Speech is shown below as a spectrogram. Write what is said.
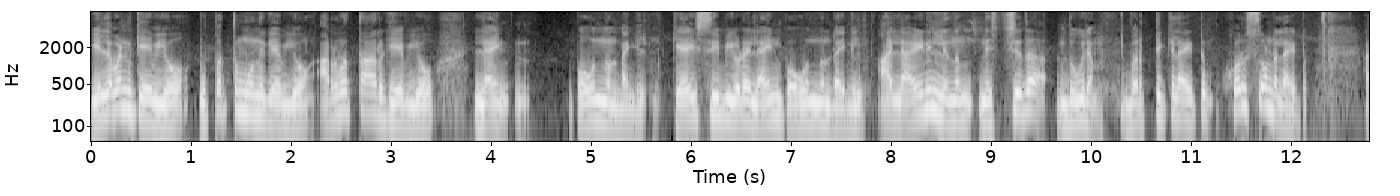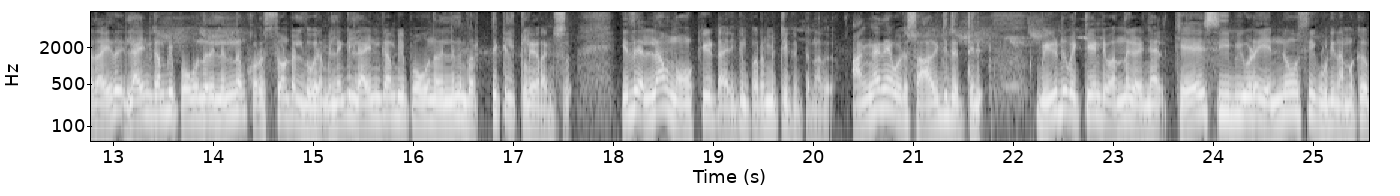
ഇലവൻ കെ വിയോ മുപ്പത്തിമൂന്ന് കെ വിയോ അറുപത്താറ് കെ വിയോ ലൈൻ പോകുന്നുണ്ടെങ്കിൽ കെ സി ബിയുടെ ലൈൻ പോകുന്നുണ്ടെങ്കിൽ ആ ലൈനിൽ നിന്നും നിശ്ചിത ദൂരം വെർട്ടിക്കലായിട്ടും ഹൊറിസോണ്ടലായിട്ടും അതായത് ലൈൻ കമ്പി പോകുന്നതിൽ നിന്നും ഹൊറിസോണ്ടൽ ദൂരം ഇല്ലെങ്കിൽ ലൈൻ കമ്പി പോകുന്നതിൽ നിന്നും വെർട്ടിക്കൽ ക്ലിയറൻസ് ഇതെല്ലാം നോക്കിയിട്ടായിരിക്കും പെർമിറ്റ് കിട്ടുന്നത്. അങ്ങനെ ഒരു സാഹചര്യത്തിൽ വീട് വയ്ക്കേണ്ടി വന്നു കഴിഞ്ഞാൽ കെ എസ് സി ബിയുടെ എൻ ഒ സി കൂടി നമുക്ക്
